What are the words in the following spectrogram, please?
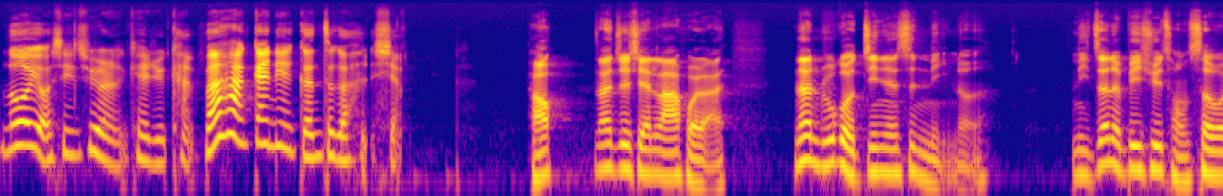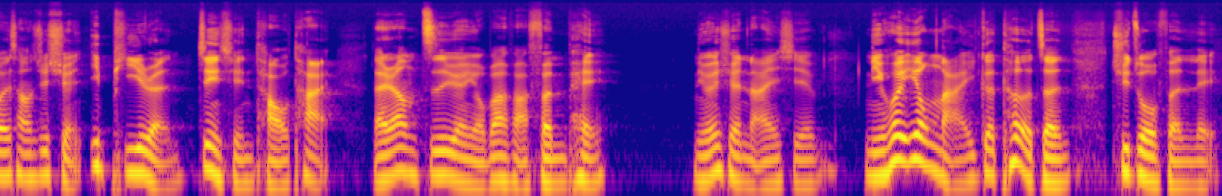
如果有兴趣的人可以去看，反正它的概念跟这个很像。好，那就先拉回来。那如果今天是你呢？你真的必须从社会上去选一批人进行淘汰，来让资源有办法分配。你会选哪一些？你会用哪一个特征去做分类？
